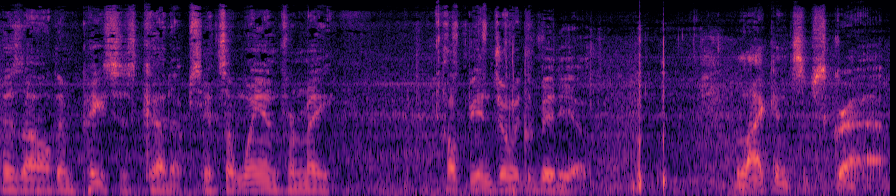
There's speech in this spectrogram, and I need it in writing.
Has all them pieces cut up. It's a win for me. Hope you enjoyed the video. Like and subscribe.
